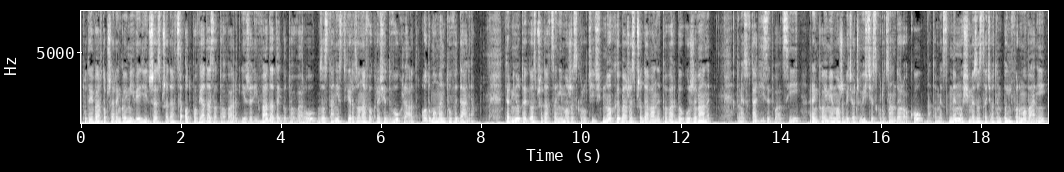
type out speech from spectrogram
Tutaj warto przy rękojmi wiedzieć, że sprzedawca odpowiada za towar, jeżeli wada tego towaru zostanie stwierdzona w okresie dwóch lat od momentu wydania. Terminu tego sprzedawca nie może skrócić, no chyba, że sprzedawany towar był używany. Natomiast w takiej sytuacji rękojmie może być oczywiście skrócone do roku, natomiast my musimy zostać o tym poinformowani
